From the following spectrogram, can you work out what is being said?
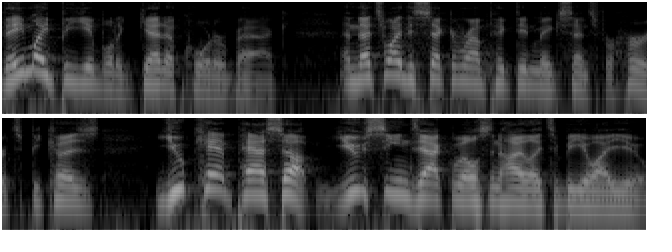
they might be able to get a quarterback, and that's why the second round pick didn't make sense for Hurts because. You can't pass up. You've seen Zach Wilson highlights of BYU.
